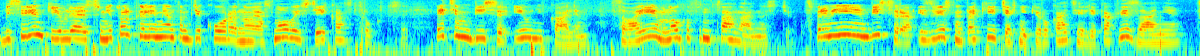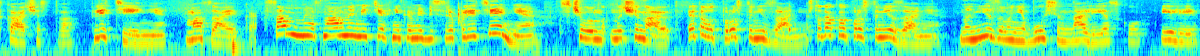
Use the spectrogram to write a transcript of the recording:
Бисеринки являются не только элементом декора, но и основой всей конструкции. Этим бисер и уникален своей многофункциональностью. С применением бисера известны такие техники рукоделия, как вязание, ткачество, плетение, мозаика. Самыми основными техниками бисероплетения, с чего начинают, это вот просто низание. Что такое просто низание? Нанизывание бусин на леску или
